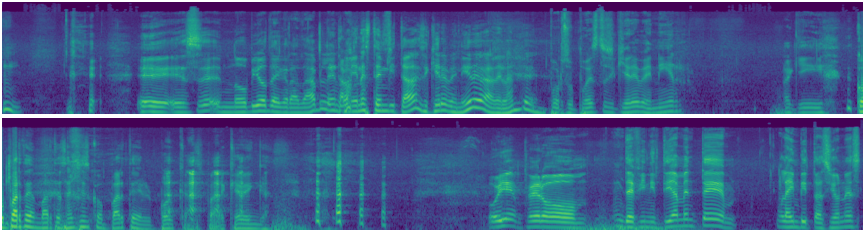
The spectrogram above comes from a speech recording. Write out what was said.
eh, es eh, novio degradable, ¿no? También está invitada, si quiere venir, adelante. Por supuesto, si quiere venir aquí. Comparte, Marta Sánchez, comparte el podcast para que vengas. Oye, pero definitivamente la invitación es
